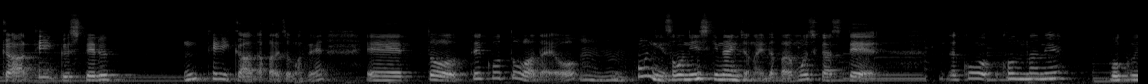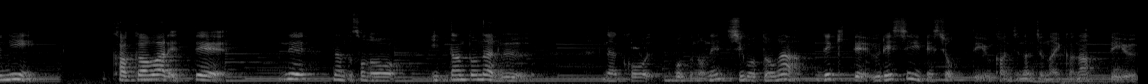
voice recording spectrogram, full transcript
カーテイクしてるん？テイカーだからちょっと待ってね。えーっとってことはだよ。うんうん。本人そう認識ないんじゃない？だからもしかしてでこうこんなね僕に関われてでなんとその一端となるなんかこう僕のね仕事ができて嬉しいでしょっていう感じなんじゃないかなっていう。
